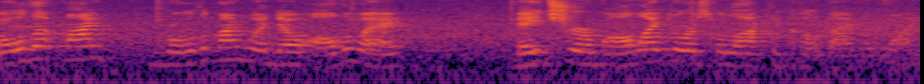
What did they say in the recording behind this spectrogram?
rolled up my, rolled up my window all the way, made sure all my doors were locked and called nine one one.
